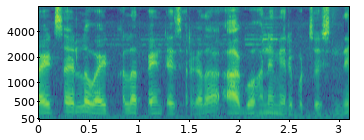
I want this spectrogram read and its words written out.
రైట్ సైడ్లో వైట్ కలర్ పెయింట్ వేశారు కదా ఆ గుహనే మీరు ఇప్పుడు చూసింది.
